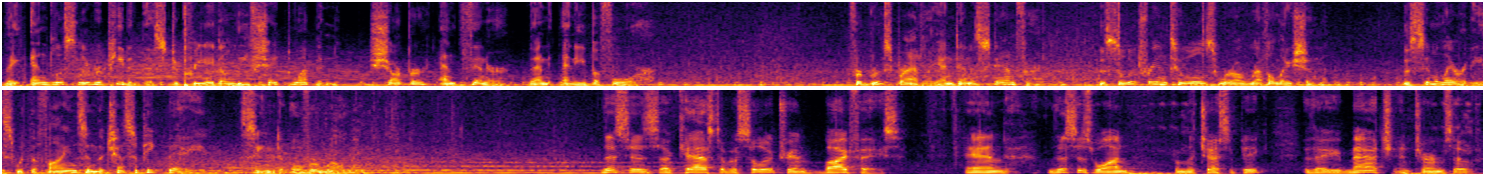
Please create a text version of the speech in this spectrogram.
They endlessly repeated this to create a leaf-shaped weapon, sharper and thinner than any before. For Bruce Bradley and Dennis Stanford, the Solutrean tools were a revelation. The similarities with the finds in the Chesapeake Bay seemed overwhelming. This is a cast of a Solutrean biface, and this is one from the Chesapeake. They match in terms of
